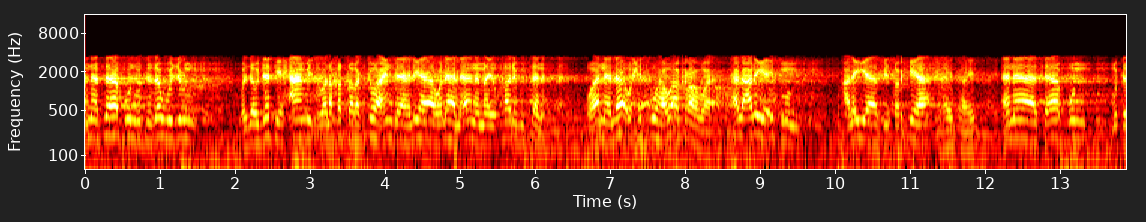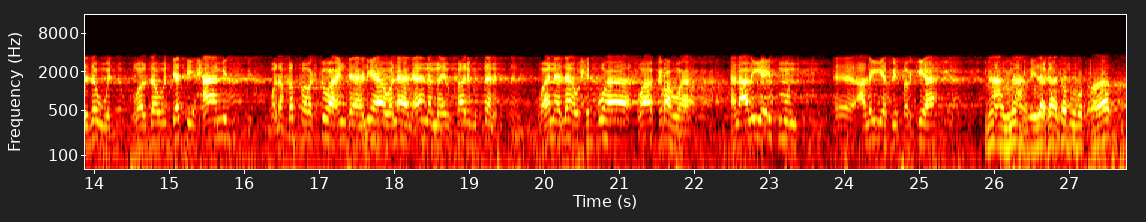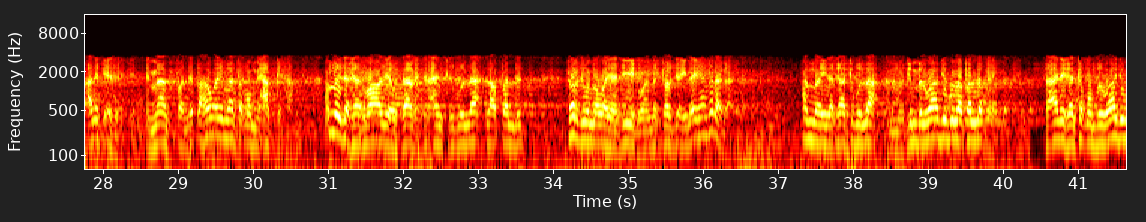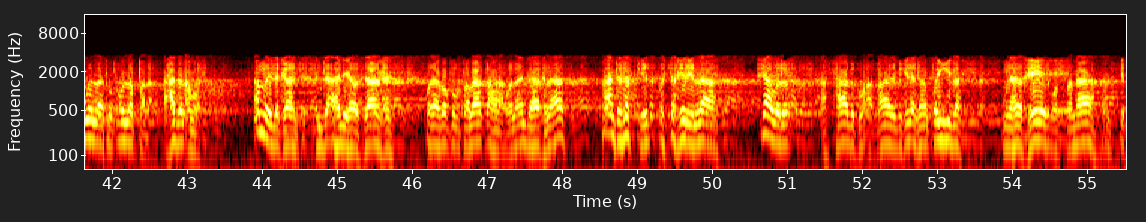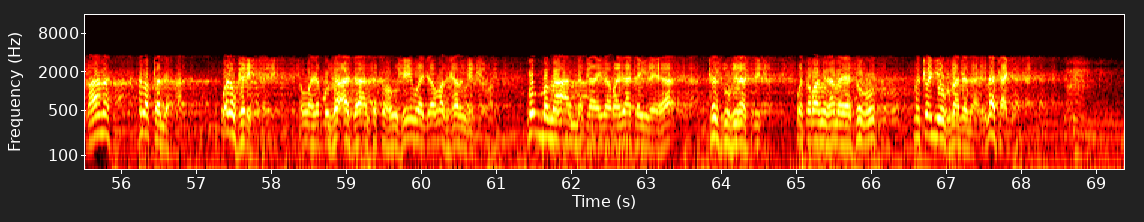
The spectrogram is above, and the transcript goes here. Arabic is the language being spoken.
أنا شاب متزوج وزوجتي حامل ولقد تركتها عند أهلها ولها الآن ما يقارب السنة وأنا لا أحبها وأكرهها. هل علي اسم علي في تركها؟ أنا شاب متزوج وزوجتي حامل ولقد تركتها عند أهلها ولها الآن ما يقارب السنة وأنا لا أحبها وأكرهها. هل علي اسم آه، علي في تركها؟ نعم نعم إذا كانت تطلب الطلاق عليك إثم إما أن تطلقها وإما أن تقوم بحقها. أما إذا كانت راضية وسامحة عنك تقول لا لا تطلق ترجو أن الله يهديك وأنك ترجع إليها فلا بأس. أما إذا كانت تقول لا أما قم بالواجب ولا طلقني فعليك أن تقوم بالواجب ولا ولا الطلاق أحد الأمرين أما إذا كانت عند أهلها وسامحة ولا تطلب طلاقها ولا عندها خلاف فأنت فكر واستخير الله. شاور أصحابك وأقاربك إذا كانت طيبة. من أهل الخير والصلاة والاستقامة فلا تطلقها ولو كرهت الله يقول فعسى أن تكرهوا شيء ويجعل الله في خيرا كثيرا. ربما أنك إذا رجعت إليها تزكو في نفسك وترى منها ما يسرك فتعجبك بعد ذلك. لا تعجل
